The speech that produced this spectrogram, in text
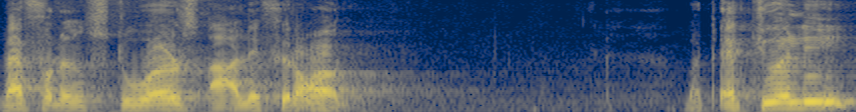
reference towards Ali Fir'aun. But actually,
